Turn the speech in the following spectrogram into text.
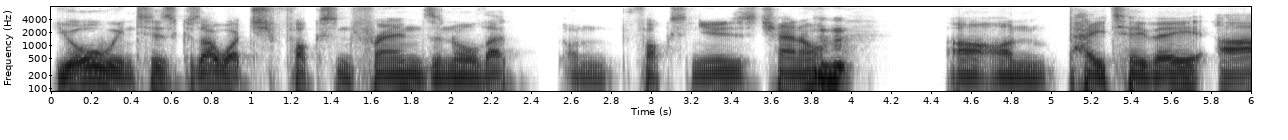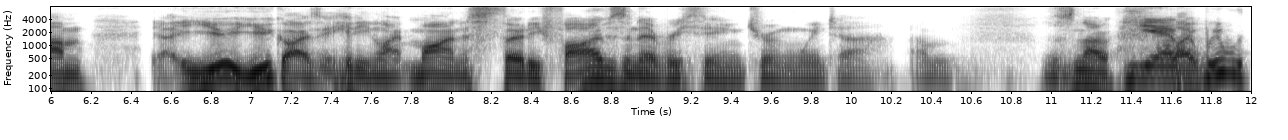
your winters because I watch Fox and Friends and all that on Fox News channel Mhm. uh, on pay TV. Um, you you guys are hitting like minus thirty fives and everything during winter. Um, there's no Yeah. like we would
